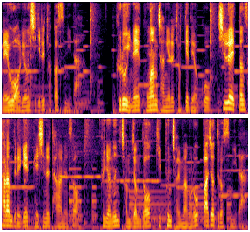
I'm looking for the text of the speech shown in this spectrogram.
매우 어려운 시기를 겪었습니다. 그로 인해 공황 장애를 겪게 되었고 신뢰했던 사람들에게 배신을 당하면서 그녀는 점점 더 깊은 절망으로 빠져들었습니다.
